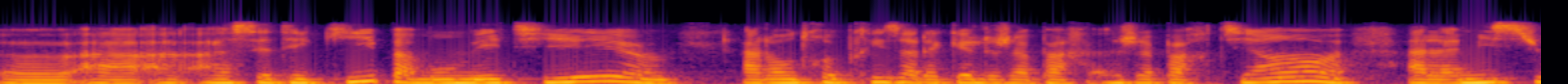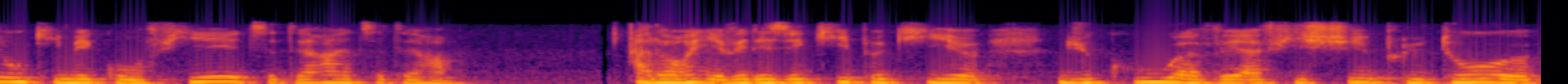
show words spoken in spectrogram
à, à, cette équipe, à mon métier, à l'entreprise à laquelle j'appartiens, à la mission qui m'est confiée, etc., etc. Alors, il y avait des équipes qui, euh, du coup, avaient affiché plutôt euh,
